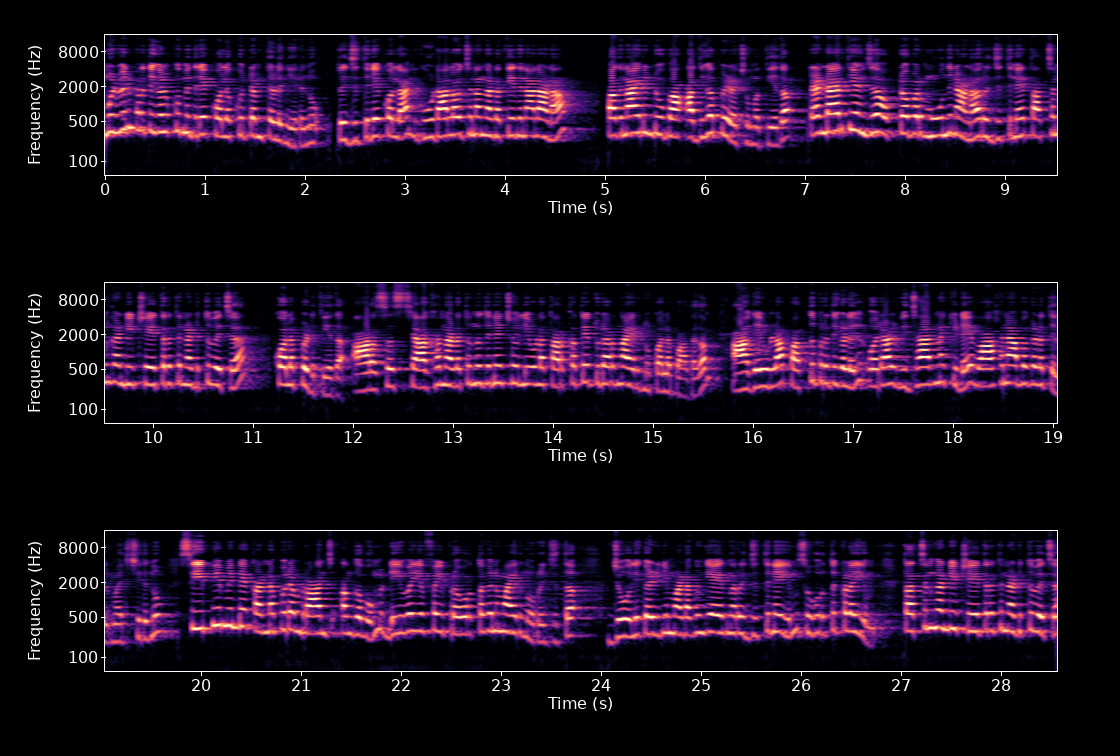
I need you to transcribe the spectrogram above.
മുഴുവൻ പ്രതികൾക്കുമെതിരെ കൊലക്കുറ്റം തെളിഞ്ഞിരുന്നു. റിജിത്തിനെ കൊല്ലാൻ ഗൂഢാലോചന നടത്തിയതിനാലാണ് പതിനായിരം രൂപ അധിക പിഴ ചുമത്തിയത്. രണ്ടായിരത്തി അഞ്ച് ഒക്ടോബർ മൂന്നിനാണ് റിജിത്തിനെ തച്ചൻകണ്ടി ക്ഷേത്രത്തിനടുത്ത് വെച്ച് കൊലപ്പെടുത്തിയത്. ആർ എസ് എസ് ശാഖ നടത്തുന്നതിനെ ചൊല്ലിയുള്ള തർക്കത്തെ തുടർന്നായിരുന്നു കൊലപാതകം. ആകെയുള്ള പത്ത് പ്രതികളിൽ ഒരാൾ വിചാരണയ്ക്കിടെ വാഹനാപകടത്തിൽ മരിച്ചിരുന്നു. സി പി എമ്മിന്റെ കണ്ണപുരം ബ്രാഞ്ച് അംഗവും ഡിവൈഎഫ്ഐ പ്രവർത്തകനുമായിരുന്നു റിജിത്ത്. ജോലി കഴിഞ്ഞ് മടങ്ങുകയായിരുന്ന റിജിത്തിനെയും സുഹൃത്തുക്കളെയും തച്ചൻകണ്ടി ക്ഷേത്രത്തിനടുത്ത് വെച്ച്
